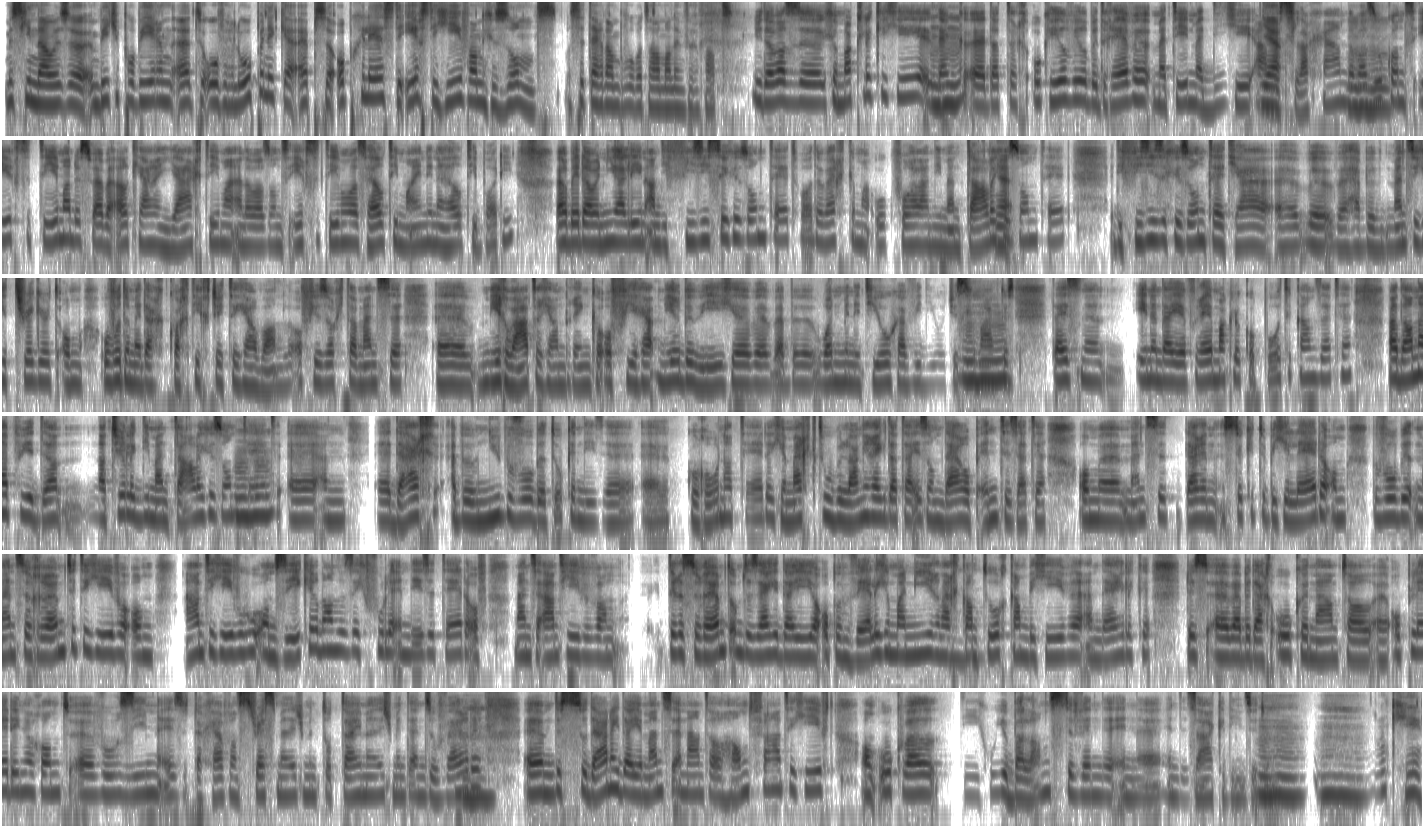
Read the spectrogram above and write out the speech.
Misschien dat we ze een beetje proberen eh, te overlopen. Ik eh, heb ze opgelijst. De eerste G van gezond. Wat zit daar dan bijvoorbeeld allemaal in vervat? Nu, dat was de gemakkelijke G. Ik denk eh, dat er ook heel veel bedrijven meteen met die G aan Ja. de slag gaan. Dat was ook ons eerste thema. Dus we hebben elk jaar een jaarthema. En dat was ons eerste thema, was Healthy Mind in a Healthy Body. Waarbij dat we niet alleen aan die fysische gezondheid wouden werken, maar ook vooral aan die mentale Ja. gezondheid. Die fysische gezondheid, ja, we, we hebben mensen getriggerd om over de middag een kwartiertje te gaan wandelen. Of je zorgt dat mensen eh, meer water gaan drinken. Of je gaat meer bewegen. We, we hebben one-minute yoga-video's gemaakt. Dus dat is een, ene dat je vrij makkelijk op poten kan zetten. Maar dan heb je dan natuurlijk die mentale gezondheid. Eh, en eh, daar hebben we nu bijvoorbeeld ook in deze eh, coronatijden gemerkt hoe belangrijk dat, dat is om daarop in te zetten. Om mensen daarin een stukje te begeleiden. Om bijvoorbeeld mensen ruimte te geven om aan te geven hoe onzeker dan ze zich voelen in deze tijden. Of mensen aan te geven van er is ruimte om te zeggen dat je je op een veilige manier naar kantoor kan begeven en dergelijke. Dus eh, we hebben daar ook een aantal eh, opleidingen rond eh, voorzien. Is, dat gaat van stressmanagement tot time management en zo verder. Ehm, dus zodanig dat je mensen een aantal handvaten geeft om ook wel die goede balans te vinden in, in de zaken die ze doen. Mhm, Oké.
